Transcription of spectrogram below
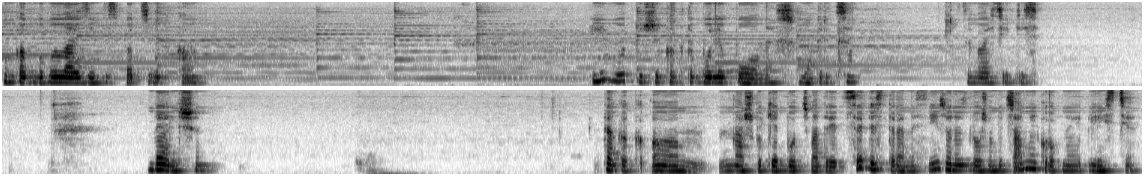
Он как бы вылазит из-под цветка. И вот уже как-то более полно смотрится. Согласитесь. Дальше. Так как э, наш букет будет смотреть с этой стороны, снизу у нас должны быть самые крупные листья.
